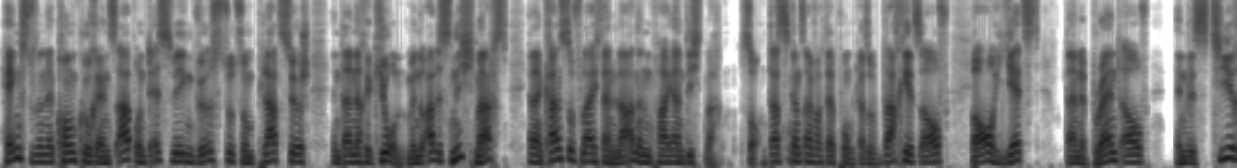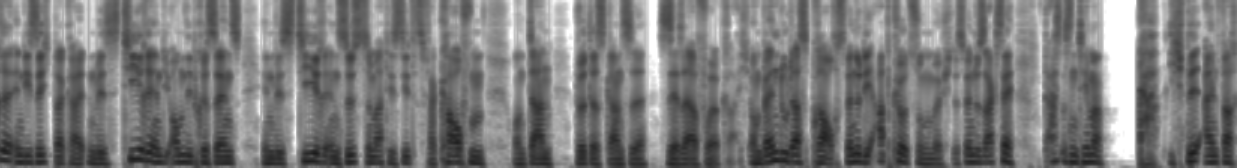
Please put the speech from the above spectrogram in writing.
hängst du deine Konkurrenz ab und deswegen wirst du zum Platzhirsch in deiner Region. Und wenn du alles nicht machst, ja, dann kannst du vielleicht deinen Laden in ein paar Jahren dicht machen. So, und das ist ganz einfach der Punkt. Also wach jetzt auf, bau jetzt deine Brand auf, investiere in die Sichtbarkeit, investiere in die Omnipräsenz, investiere in systematisiertes Verkaufen und dann wird das Ganze sehr, sehr erfolgreich. Und wenn du das brauchst, wenn du die Abkürzung möchtest, wenn du sagst, hey, das ist ein Thema, ja, ich will einfach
